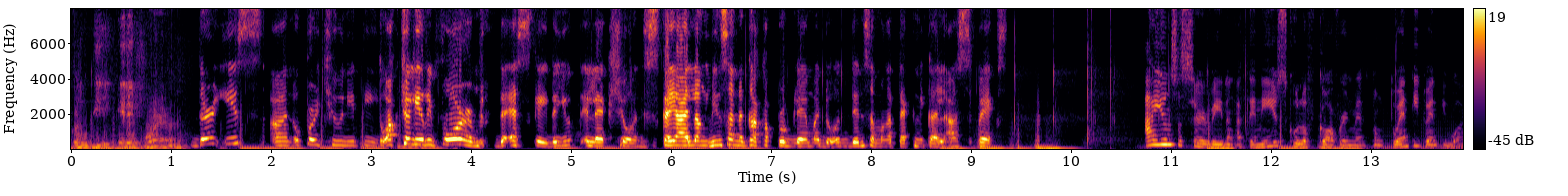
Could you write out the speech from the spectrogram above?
kundi i-reform. there is an opportunity to actually reform the SK, the youth elections. Kaya lang minsan nagkakaproblema doon din sa mga technical aspects. Ayon sa survey ng Ateneo School of Government noong 2021,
